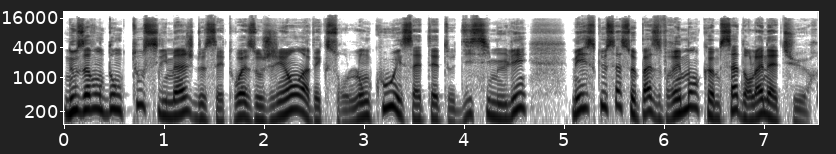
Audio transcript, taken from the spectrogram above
Nous avons donc tous l'image de cet oiseau géant avec son long cou et sa tête dissimulée, mais est-ce que ça se passe vraiment comme ça dans la nature?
